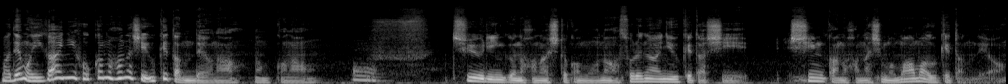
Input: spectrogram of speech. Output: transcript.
まあでも意外に他の話受けたんだよななんかな。うんチューリングの話とかもなそれなりに受けたし進化の話もまあまあ受けたんだよだ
